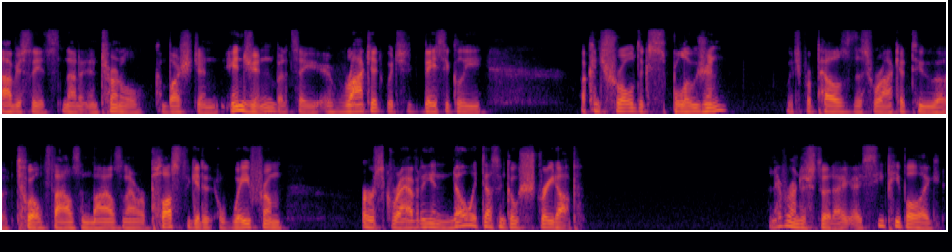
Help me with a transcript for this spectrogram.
obviously it's not an internal combustion engine, but it's a, a rocket, which is basically a controlled explosion which propels this rocket to uh, 12,000 miles an hour plus to get it away from Earth's gravity. And no, it doesn't go straight up. I never understood. I, I see people like,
